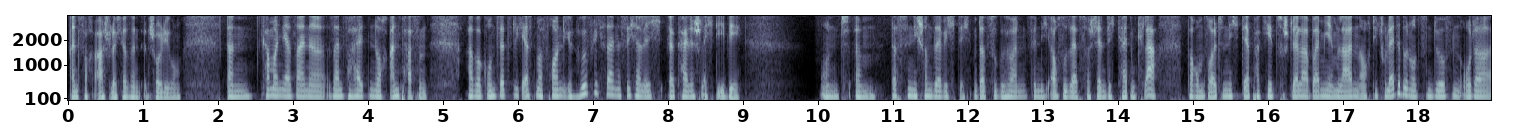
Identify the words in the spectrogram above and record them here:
einfach Arschlöcher sind, Entschuldigung dann kann man ja seine, sein Verhalten noch anpassen. Aber grundsätzlich erstmal freundlich und höflich sein ist sicherlich äh, keine schlechte Idee. Und ähm, das finde ich schon sehr wichtig. Und dazu gehören, finde ich, auch so Selbstverständlichkeiten. Klar, warum sollte nicht der Paketzusteller bei mir im Laden auch die Toilette benutzen dürfen oder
